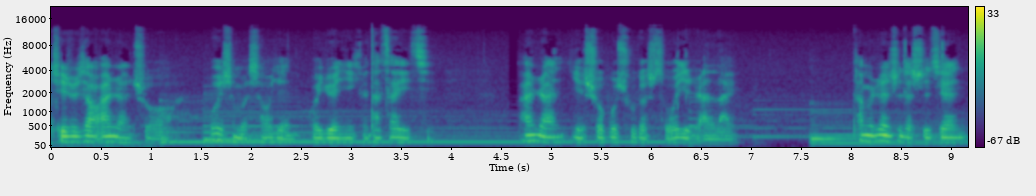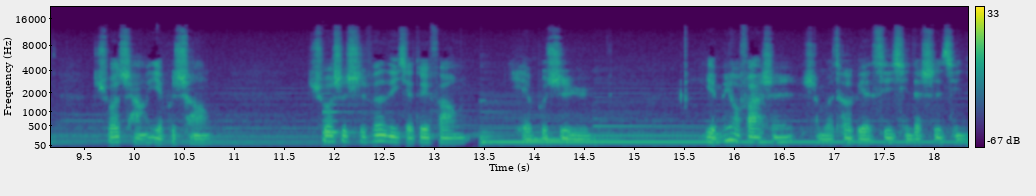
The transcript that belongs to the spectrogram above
其实叫安然说，为什么萧炎会愿意跟他在一起，安然也说不出个所以然来。他们认识的时间，说长也不长，说是十分理解对方，也不至于，也没有发生什么特别激情的事情。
